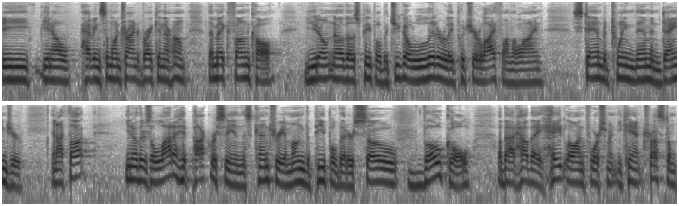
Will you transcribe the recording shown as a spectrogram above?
be, you know, having someone trying to break in their home. They make a phone call. You don't know those people, but you go literally put your life on the line, stand between them and danger. And I thought, you know, there's a lot of hypocrisy in this country among the people that are so vocal about how they hate law enforcement. You can't trust them.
